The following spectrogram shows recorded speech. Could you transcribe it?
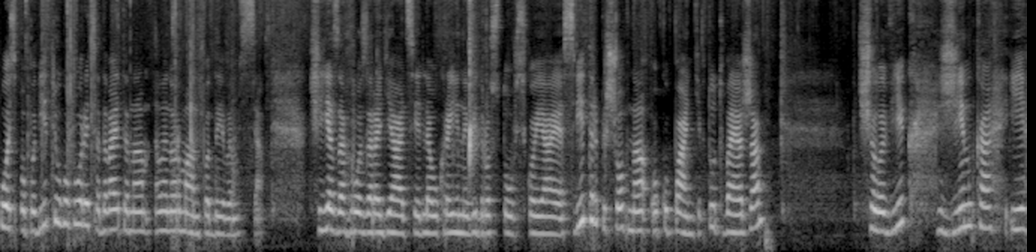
Ось по повітрю говориться. Давайте на Ленорман подивимося. Чи є загроза радіації для України від Ростовської АЕС? Вітер пішов на окупантів. Тут вежа, чоловік, жінка і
